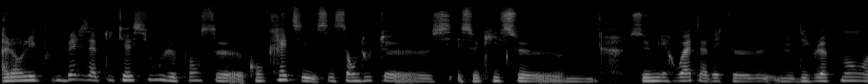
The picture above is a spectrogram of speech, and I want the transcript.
alors les plus belles applications, je pense, euh, concrètes, c'est sans doute euh, ce qui se, se miroite avec le, développement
